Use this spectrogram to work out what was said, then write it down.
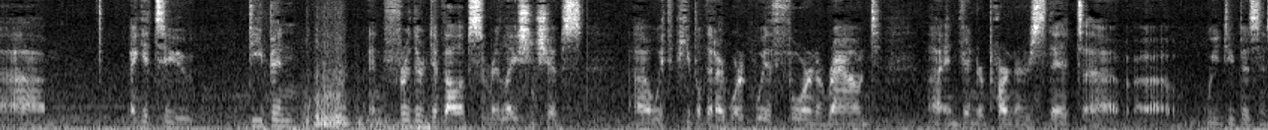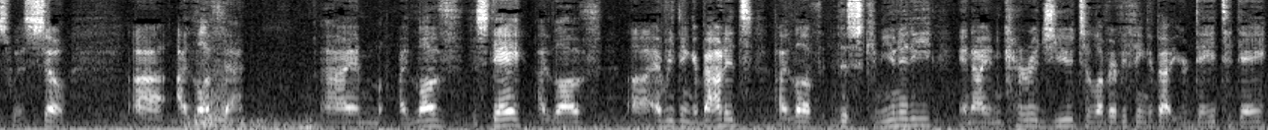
um, I get to deepen and further develop some relationships uh, with people that I work with for and around, uh, and vendor partners that uh, uh, we do business with. So uh, I love that. I am. I love this day. I love uh, everything about it. I love this community, and I encourage you to love everything about your day today.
